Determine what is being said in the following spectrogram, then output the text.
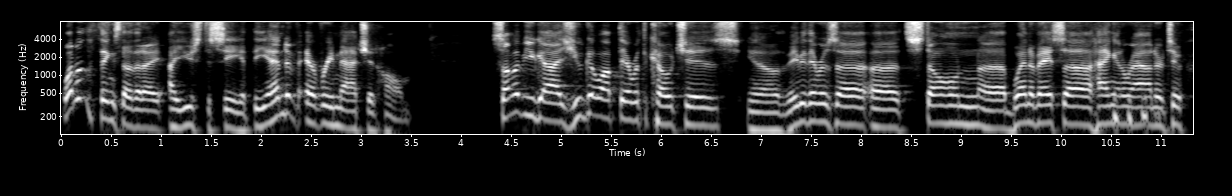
One of the things, though, that I, I used to see at the end of every match at home, some of you guys, you go up there with the coaches. You know, maybe there was a, a stone uh, Buenavesa hanging around or two.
